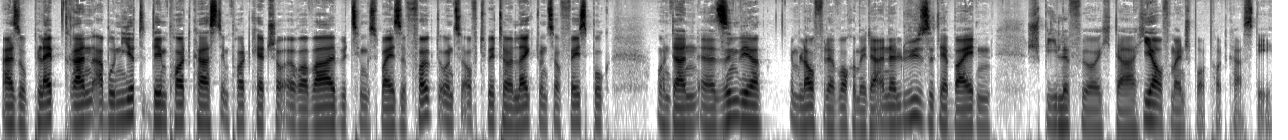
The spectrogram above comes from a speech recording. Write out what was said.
Also bleibt dran, abonniert den Podcast im Podcatcher eurer Wahl, beziehungsweise folgt uns auf Twitter, liked uns auf Facebook und dann äh, sind wir im Laufe der Woche mit der Analyse der beiden Spiele für euch da, hier auf meinsportpodcast.de.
